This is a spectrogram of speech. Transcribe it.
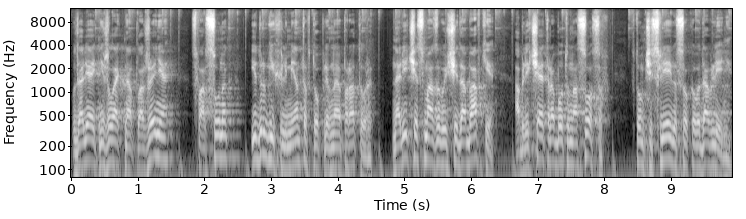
удаляет нежелательное отложение форсунок и других элементов топливной аппаратуры. Наличие смазывающей добавки облегчает работу насосов, в том числе и высокого давления.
